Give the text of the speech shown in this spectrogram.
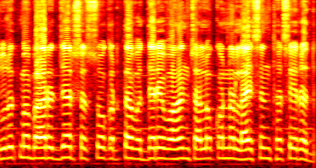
સુરતમાં બાર હજાર છસો કરતાં વધારે વાહન ચાલકોના લાયસન્સ થશે રદ.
